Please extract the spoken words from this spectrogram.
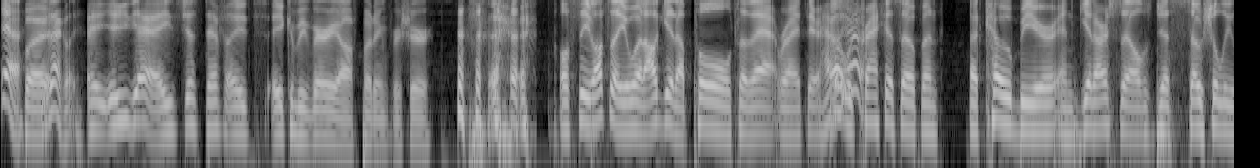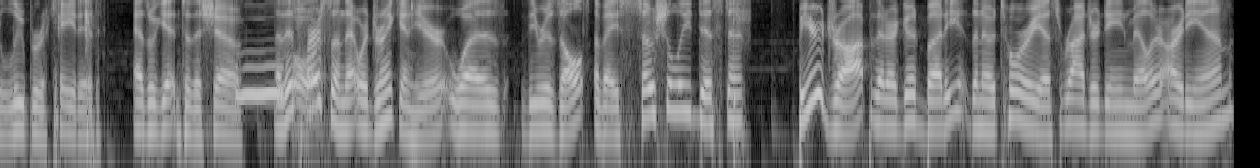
yeah, but- exactly. Hey, he- yeah, he's just definitely. It's it can be very off-putting for sure. Well, Steve, I'll tell you what, I'll get a pull to that right there. How Hell about we crack us open a co beer and get ourselves just socially lubricated as we get into the show. now, this boy. first one that we're drinking here was the result of a socially distant beer drop that our good buddy, the notorious Roger Dean Miller, RDM,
